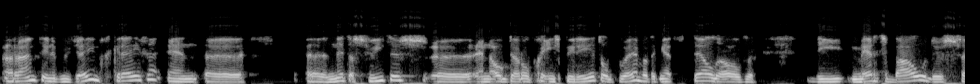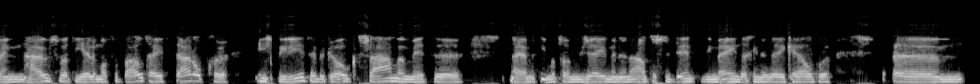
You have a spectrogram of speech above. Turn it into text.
een ruimte in het museum gekregen. En uh, uh, net als Suites, uh, en ook daarop geïnspireerd op wat ik net vertelde over die mertsbouw. Dus zijn huis wat hij helemaal verbouwd heeft, daarop geïnspireerd heb ik er ook samen met, nou ja, met iemand van het museum en een aantal studenten die me één dag in de week helpen, um,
